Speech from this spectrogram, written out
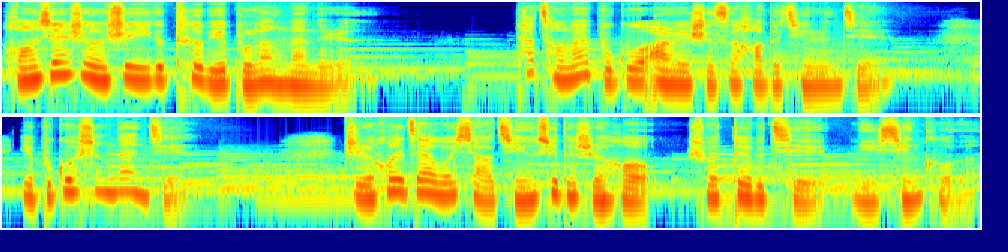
黄先生是一个特别不浪漫的人，他从来不过二月十四号的情人节，也不过圣诞节，只会在我小情绪的时候说对不起，你辛苦了。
